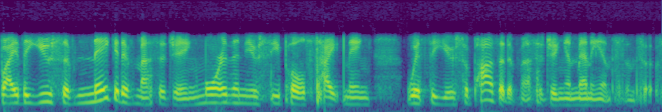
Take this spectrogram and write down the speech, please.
by the use of negative messaging more than you see pulls tightening with the use of positive messaging in many instances.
